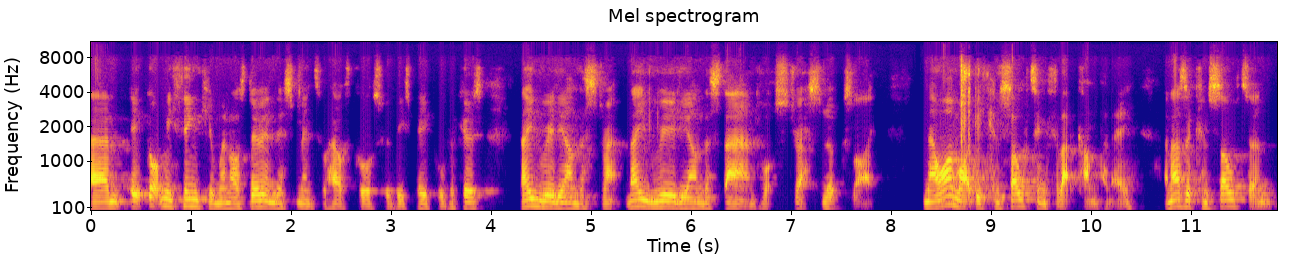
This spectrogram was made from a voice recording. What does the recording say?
um, it got me thinking when I was doing this mental health course with these people because they really understand they really understand what stress looks like. Now I might be consulting for that company, and as a consultant,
